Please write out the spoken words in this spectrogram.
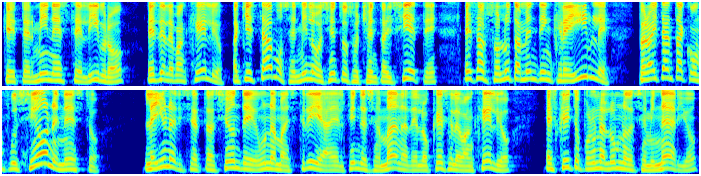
que termine este libro, es del Evangelio. Aquí estamos, en 1987. Es absolutamente increíble, pero hay tanta confusión en esto. Leí una disertación de una maestría el fin de semana de lo que es el Evangelio, escrito por un alumno de seminario,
